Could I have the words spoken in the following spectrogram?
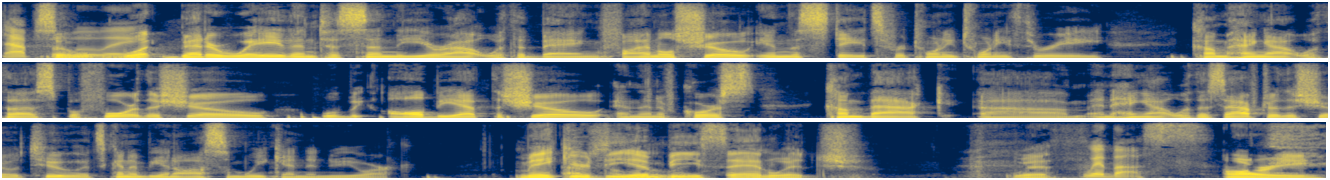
Absolutely. So, what better way than to send the year out with a bang? Final show in the States for 2023. Come hang out with us before the show. We'll be all be at the show. And then, of course, come back um, and hang out with us after the show, too. It's going to be an awesome weekend in New York. Make your Absolutely. DMB sandwich with With us. Ari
